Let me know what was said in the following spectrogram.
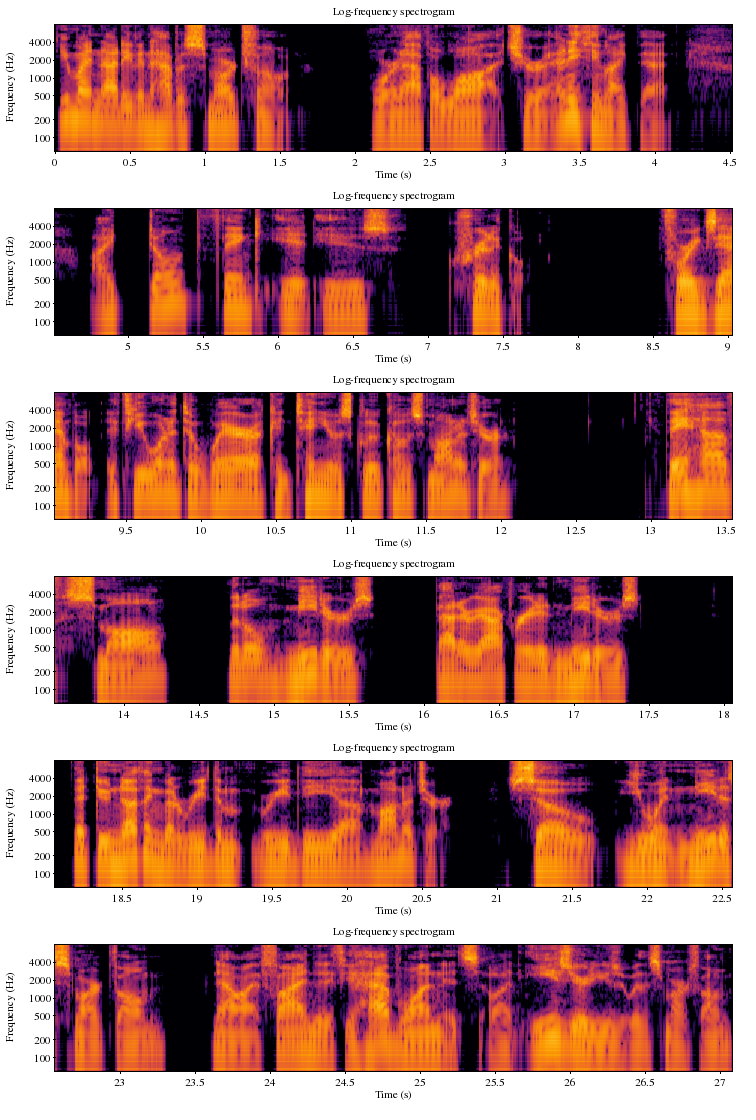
You might not even have a smartphone or an Apple Watch or anything like that. I don't think it is critical. For example, if you wanted to wear a continuous glucose monitor, they have small little meters, battery operated meters that do nothing but read the read the uh, monitor. So you wouldn't need a smartphone. Now I find that if you have one, it's a lot easier to use it with a smartphone,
